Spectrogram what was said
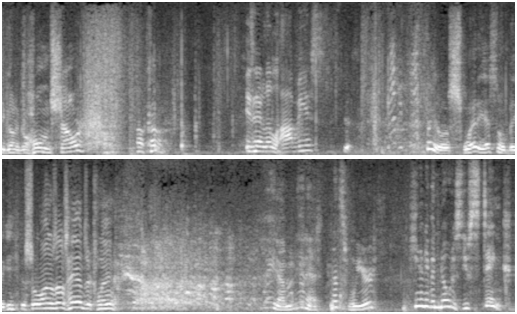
You gonna go home and shower? How come? Isn't it a little obvious? Well, you're a little sweaty. That's no biggie. Just so long as those hands are clean. Wait a minute. That's weird. He didn't even notice. You stink.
